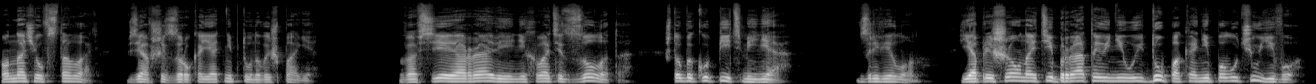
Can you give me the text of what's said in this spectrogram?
Он начал вставать, взявшись за рукоять Нептуновой шпаги. «Во всей Аравии не хватит золота, чтобы купить меня!» – взревел он. «Я пришел найти брата и не уйду, пока не получу его!»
